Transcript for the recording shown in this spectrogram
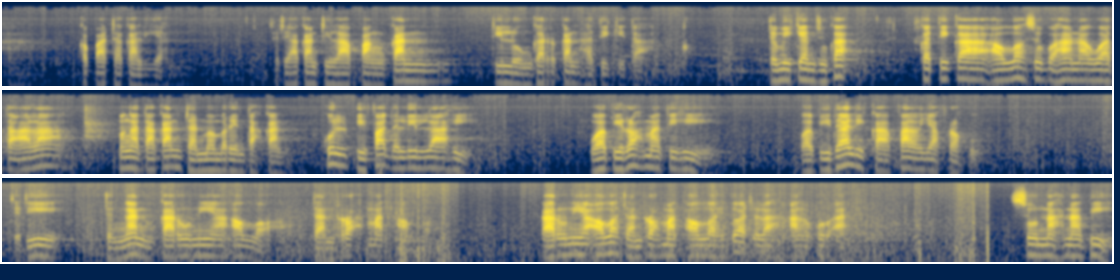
ah, kepada kalian. Jadi akan dilapangkan dilonggarkan hati kita. Demikian juga ketika Allah Subhanahu wa taala mengatakan dan memerintahkan kul bifadlillahi wa birahmatihi wa bidzalika falyafrahu. Jadi dengan karunia Allah dan rahmat Allah. Karunia Allah dan rahmat Allah itu adalah Al-Qur'an. Sunnah Nabi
